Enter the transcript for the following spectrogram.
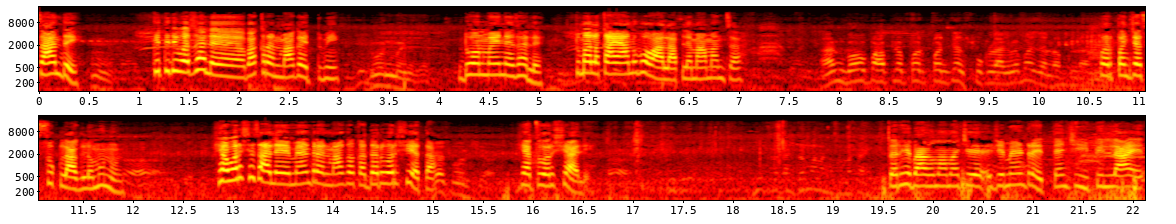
चांदे. किती दिवस झाले बाकरान मागायत तुम्ही. दोन महिने झाले. तुम्हाला काय अनुभव आला आपल्या मामांचा? आणि भाऊ आपलं परपंचात सुख लागलं झालं परपंचात सुख लागलं म्हणून. ह्या वर्षीच आले मेंढरान माग का दरवर्षी येता? त्याच वर्षी आलं. ह्याच वर्षी आले. तर हे बाळूमामाचे जे मेंढर आहेत त्यांची ही पिल्ला आहेत.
